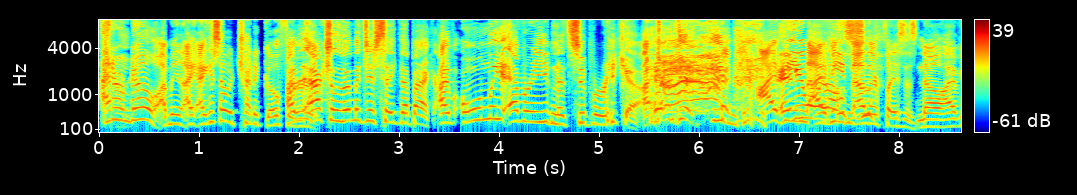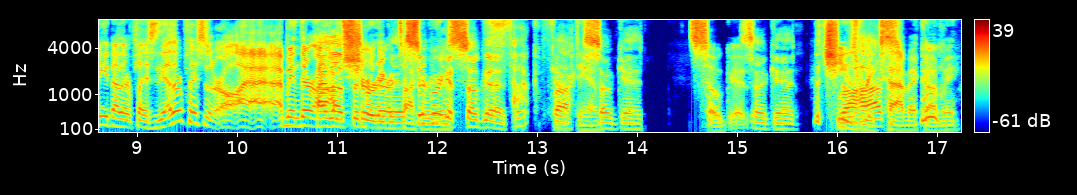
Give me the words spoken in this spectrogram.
I don't know. I mean, I, I guess I would try to go for I'm, actually, let me just take that back. I've only ever eaten at Super-Rica. I haven't eaten I've eaten, I've eaten other places. No, I've eaten other places. The other places are all. I, I- mean, they're. I I'm love sure there are Super-Rica. Super-Rica's so good. Fuck, Fuck, so good, so good. so good. The cheese wreaks havoc Ooh. on me.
